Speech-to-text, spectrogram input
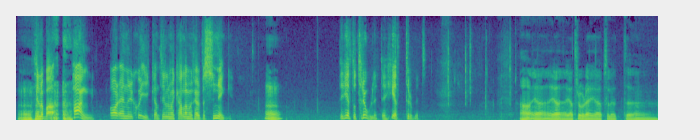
Mhm. Till att bara pang! Har energi, kan till och med kalla mig själv för snygg. Mm. Det är helt otroligt. Det är helt otroligt. Ja, jag, jag, jag tror det. Jag absolut. Uh...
